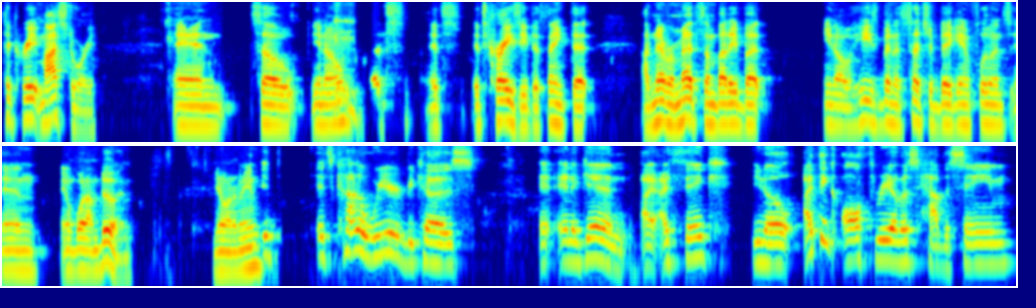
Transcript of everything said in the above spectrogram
to create my story. And so, you know, it's it's it's crazy to think that I've never met somebody, but you know, he's been a, such a big influence in in what I'm doing. You know what I mean? It, it's kind of weird because, and, and again, I, I think you know, I think all three of us have the same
